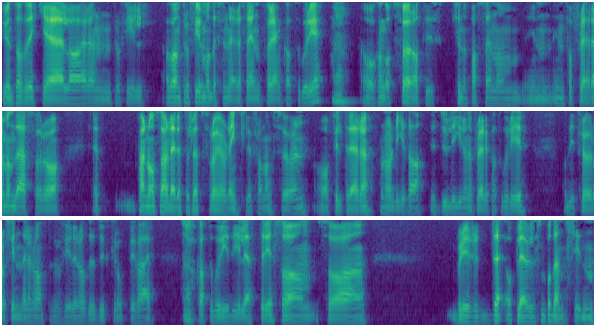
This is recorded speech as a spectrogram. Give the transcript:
grunnen til at vi ikke lar en profil Altså, en profil må definere seg innenfor én kategori, Ja. og kan godt føre at de kunne passe innom, inn, innenfor flere, men det er for å et, Per nå så er det rett og slett for å gjøre det enklere for annonsøren å filtrere. For når de da, hvis du ligger under flere kategorier, og de prøver å finne relevante profiler, og du dukker opp i hver Ja. kategori de leter i, så, så blir de, opplevelsen på den siden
